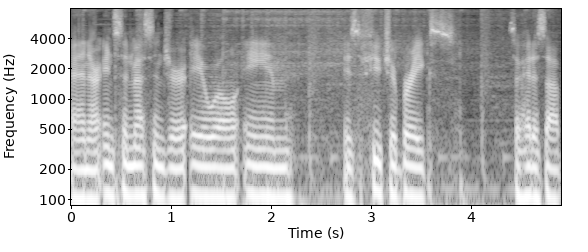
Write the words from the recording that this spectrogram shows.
And our instant messenger AOL AIM is Future Breaks. So hit us up.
